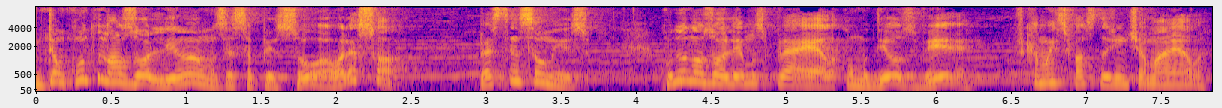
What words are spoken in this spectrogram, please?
Então, quando nós olhamos essa pessoa, olha só, presta atenção nisso. Quando nós olhamos para ela como Deus vê, fica mais fácil da gente amar ela.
